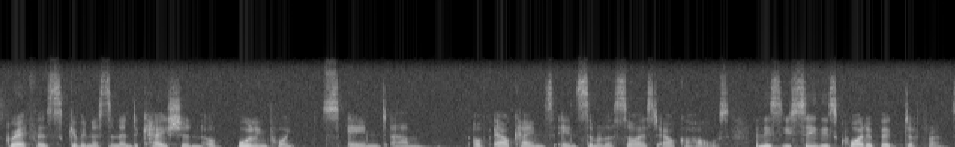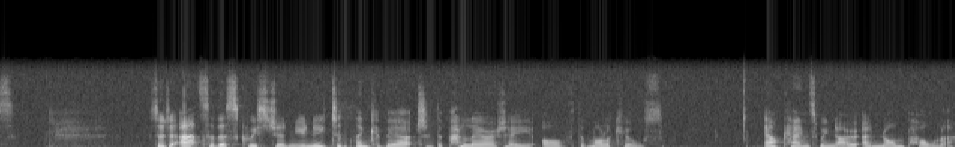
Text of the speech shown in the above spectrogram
graph is giving us an indication of boiling points and um, of alkanes and similar sized alcohols. And you see there's quite a big difference. So to answer this question, you need to think about the polarity of the molecules. Alkanes we know are non-polar.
